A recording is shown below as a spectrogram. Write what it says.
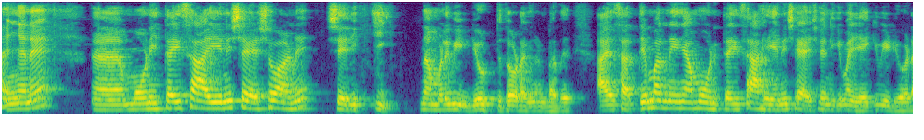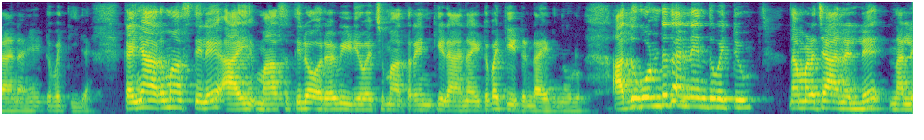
അങ്ങനെ മോണിറ്റൈസ് ആയതിനു ശേഷമാണ് ശരിക്ക് നമ്മൾ വീഡിയോ ഇട്ട് തുടങ്ങേണ്ടത്. അത് സത്യം പറഞ്ഞു കഴിഞ്ഞാൽ മോണിറ്റൈസ് ആയതിനു ശേഷം എനിക്ക് മര്യാദയ്ക്ക് വീഡിയോ ഇടാനായിട്ട് പറ്റിയില്ല. കഴിഞ്ഞ ആറ് മാസത്തിൽ മാസത്തിൽ ഓരോ വീഡിയോ വെച്ച് മാത്രമേ എനിക്ക് ഇടാനായിട്ട് പറ്റിയിട്ടുണ്ടായിരുന്നുള്ളൂ. അതുകൊണ്ട് തന്നെ എന്ത് പറ്റും? നമ്മുടെ ചാനലിൽ നല്ല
